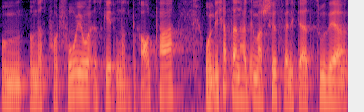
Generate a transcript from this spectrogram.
um, um das Portfolio, es geht um das Brautpaar. Und ich habe dann halt immer Schiss, wenn ich da zu sehr,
